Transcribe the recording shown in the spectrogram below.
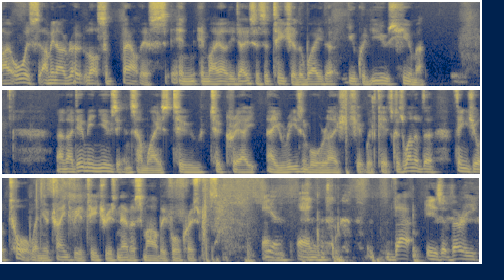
I always, I mean, I wrote lots about this in, in my early days as a teacher, the way that you could use humor. And I do mean use it in some ways to, to create a reasonable relationship with kids. Because one of the things you're taught when you're trained to be a teacher is never smile before Christmas. Yeah. And that is a very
